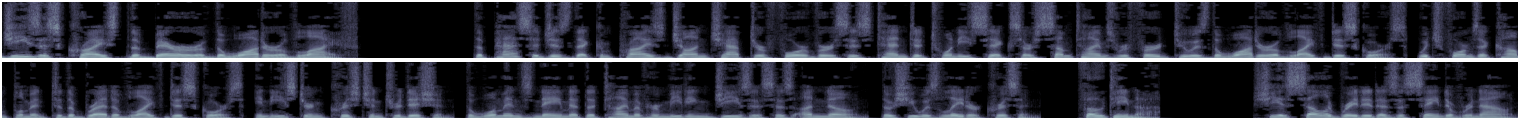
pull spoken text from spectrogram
Jesus Christ the bearer of the water of life. The passages that comprise John chapter 4 verses 10 to 26 are sometimes referred to as the water of life discourse, which forms a complement to the bread of life discourse. In Eastern Christian tradition, the woman's name at the time of her meeting Jesus is unknown, though she was later christened Photina. She is celebrated as a saint of renown.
